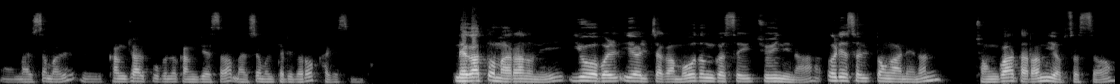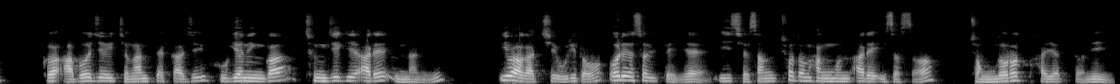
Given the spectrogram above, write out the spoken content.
말씀을 강조할 부분을 강조해서 말씀을 드리도록 하겠습니다. 내가 또 말하노니 유업을 이을 자가 모든 것의 주인이나 어렸을 동안에는 종과 다름이 없었어. 그 아버지의 정한 때까지 후견인과 청지기 아래 있나니 이와 같이 우리도 어렸을 때에 이 세상 초등학문 아래 있어서 종로릇 하였더니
